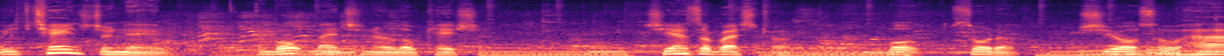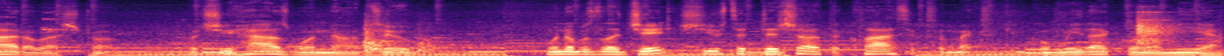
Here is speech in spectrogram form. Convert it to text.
we've changed her name and won't mention her location. She has a restaurant. Well, sort of. She also had a restaurant, but she has one now too. When it was legit, she used to dish out the classics of Mexican comida economía.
